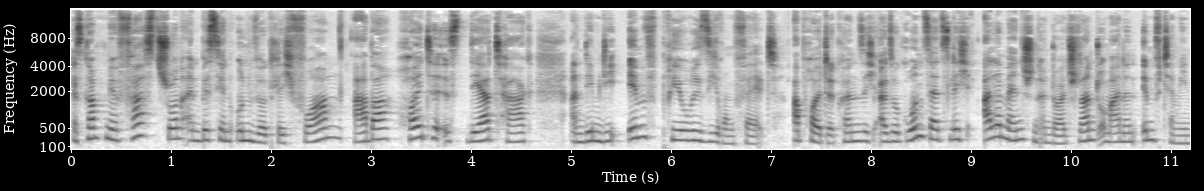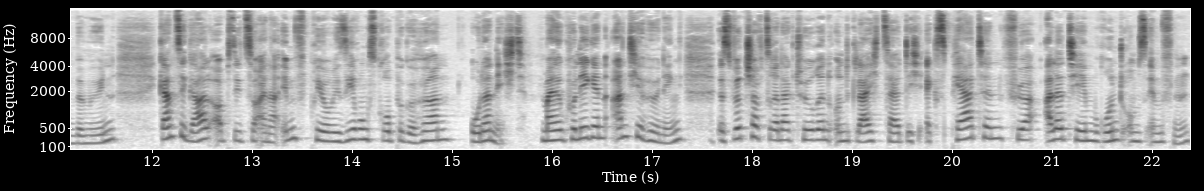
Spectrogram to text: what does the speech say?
Es kommt mir fast schon ein bisschen unwirklich vor, aber heute ist der Tag, an dem die Impfpriorisierung fällt. Ab heute können sich also grundsätzlich alle Menschen in Deutschland um einen Impftermin bemühen, ganz egal, ob sie zu einer Impfpriorisierungsgruppe gehören oder nicht. Meine Kollegin Antje Höning ist Wirtschaftsredakteurin und gleichzeitig Expertin für alle Themen rund ums Impfen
